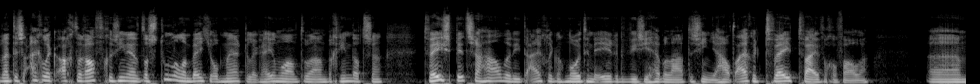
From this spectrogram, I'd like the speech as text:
het, is eigenlijk achteraf gezien, en het was toen al een beetje opmerkelijk, helemaal aan, het begin, dat ze twee spitsen haalden die het eigenlijk nog nooit in de eredivisie hebben laten zien. Je haalt eigenlijk twee twijfelgevallen. Ehm,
